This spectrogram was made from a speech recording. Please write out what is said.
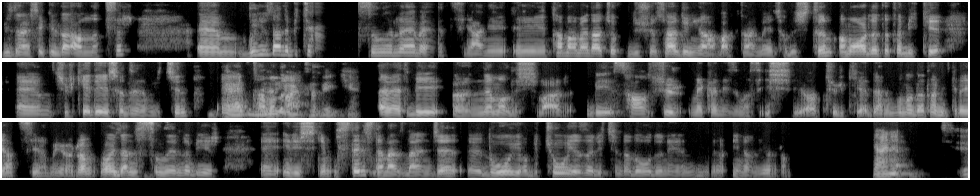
güzel şekilde anlatır. Ee, bu yüzden de bir tık sınırlı evet. Yani e, tamamen daha çok düşünsel dünyama aktarmaya çalıştım. Ama orada da tabii ki e, Türkiye'de yaşadığım için e, tam olarak var tabii ki. Evet bir önlem alış var. Bir sansür mekanizması işliyor Türkiye'de. Hani bunu da tabii ki de yadsıyamıyorum. O yüzden de sınırlı bir e, ilişkim ister istemez bence e, doğuyor. Bir çoğu yazar için de doğduğuna inan- inanıyorum. Yani e,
